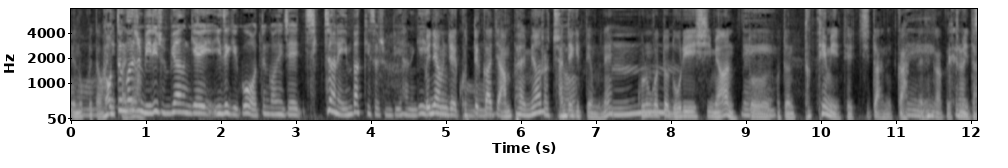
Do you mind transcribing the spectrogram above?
내놓고 있다고 하니까요. 어떤 건 좀 미리 준비하는 게 이득이고 어떤 거는 이제 직전에 임박해서 준비하는 게 왜냐하면 이제. 그때까지 안 팔면 그렇죠. 안 되기 때문에 음. 그런 것도 노리시면 네. 또 어떤 득템이 되지도 않을까 네, 생각이 그렇죠. 듭니다.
